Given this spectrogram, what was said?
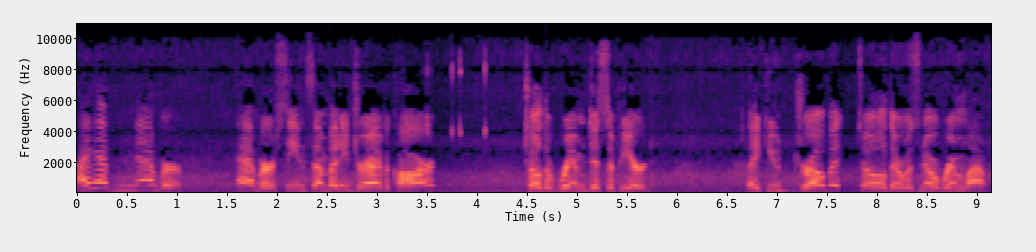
I have never, ever seen somebody drive a car till the rim disappeared. Like you drove it till there was no rim left.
